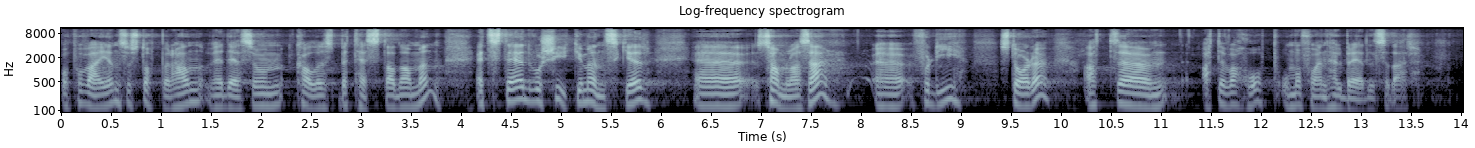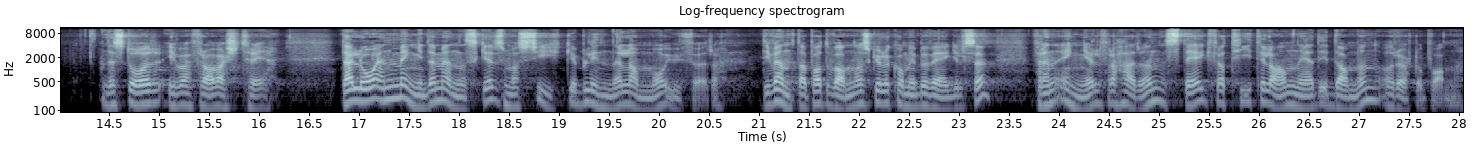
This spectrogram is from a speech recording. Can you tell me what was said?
og På veien så stopper han ved det som kalles Betestadammen. Et sted hvor syke mennesker eh, samla seg eh, fordi, står det, at, eh, at det var håp om å få en helbredelse der. Det står fra vers 3. Der lå en mengde mennesker som var syke, blinde, lamme og uføre. De venta på at vannet skulle komme i bevegelse, for en engel fra Herren steg fra tid til annen ned i dammen og rørte opp vannet.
